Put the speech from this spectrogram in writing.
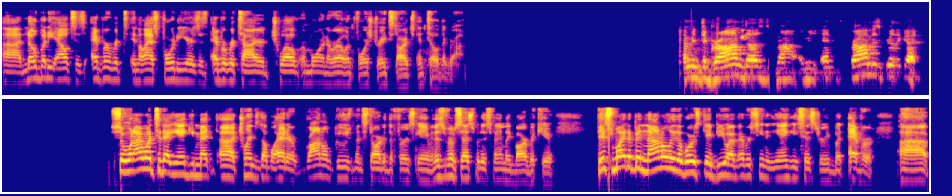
uh, nobody else has ever, ret- in the last 40 years, has ever retired 12 or more in a row in four straight starts until DeGrom. I mean, Degrom does Degrom. I mean, and Degrom is really good. So when I went to that Yankee Met uh, Twins doubleheader, Ronald Guzman started the first game, and this is from Cespedes Family Barbecue. This might have been not only the worst debut I've ever seen in Yankees history, but ever. Uh,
